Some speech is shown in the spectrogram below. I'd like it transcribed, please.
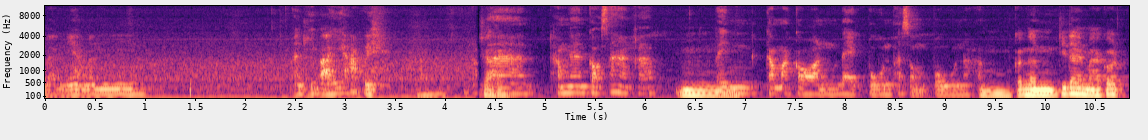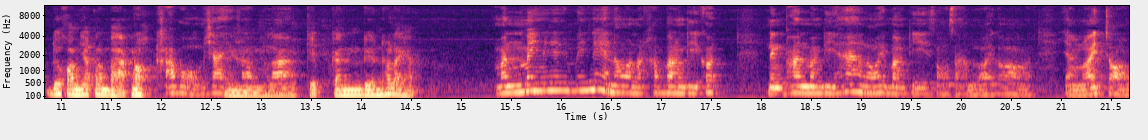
แบบเนี้ยมันอธิบายยากเลยใช่ อ่าทำงานก่อสร้างครับ อืมเป็นกรรมกรแบกปูนผสมปูนนะครับ อืมก็เงินที่ได้มาก็ด้วยความยากลำบากเนาะครับผมใช่ครับอืมแล้ว เก็บกันเดือนเท่าไหร่ครับ มันไม่ไม่ไม่แน่นอนนะครับ บางทีก็หนึ่งพันบางทีห้าร้อยบางทีสองสามร้อยก็ อย่างน้อยจอม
